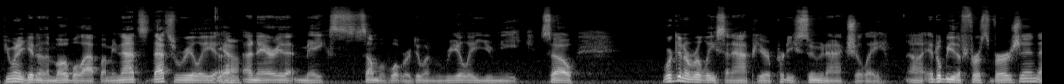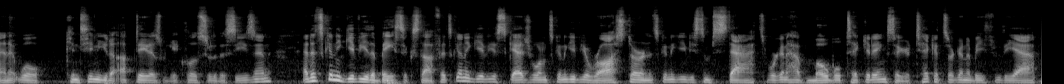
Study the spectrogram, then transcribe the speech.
if you want to get in the mobile app, I mean that's that's really a- an area that makes some of what we're doing really unique. So we're going to release an app here pretty soon. Actually, uh, it'll be the first version, and it will continue to update as we get closer to the season. And it's going to give you the basic stuff. It's going to give you a schedule, and it's going to give you a roster, and it's going to give you some stats. We're going to have mobile ticketing, so your tickets are going to be through the app.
